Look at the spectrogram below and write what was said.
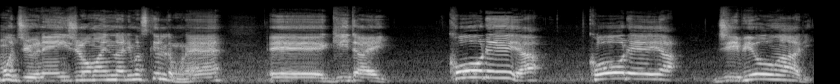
もう10年以上前になりますけれどもね、えー、議題、高齢や、高齢や持病があり、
